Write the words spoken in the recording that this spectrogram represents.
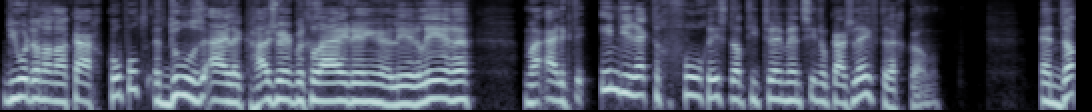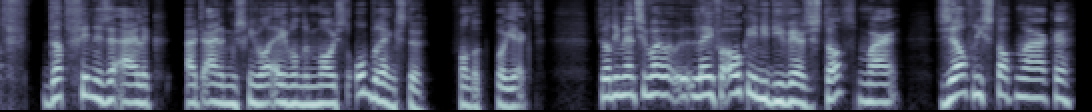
die worden dan aan elkaar gekoppeld. Het doel is eigenlijk huiswerkbegeleiding, eh, leren leren. Maar eigenlijk de indirecte gevolg is dat die twee mensen in elkaars leven terechtkomen. En dat, dat vinden ze eigenlijk uiteindelijk misschien wel een van de mooiste opbrengsten van dat project. Terwijl die mensen leven ook in die diverse stad, maar zelf die stap maken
